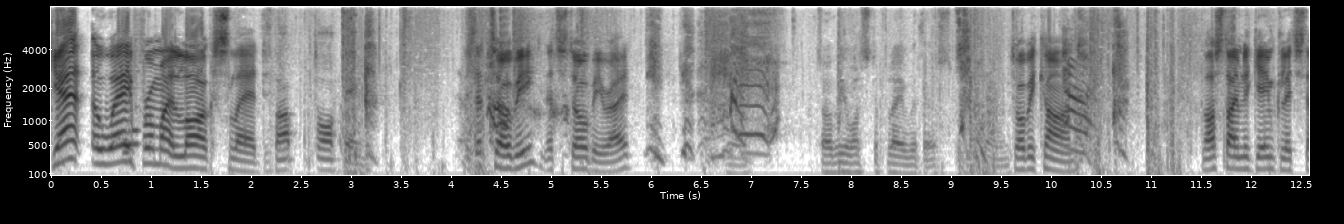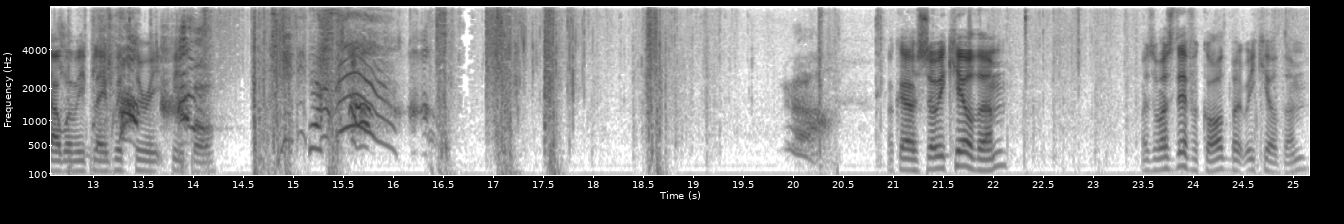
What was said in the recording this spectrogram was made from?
Get away from my log sled! Stop talking. Is that Toby? That's Toby, right? Toby wants to play with us. can't. Toby can't. Last time the game glitched out when we played with three people. Okay, so we killed them. It was difficult, but we killed them.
